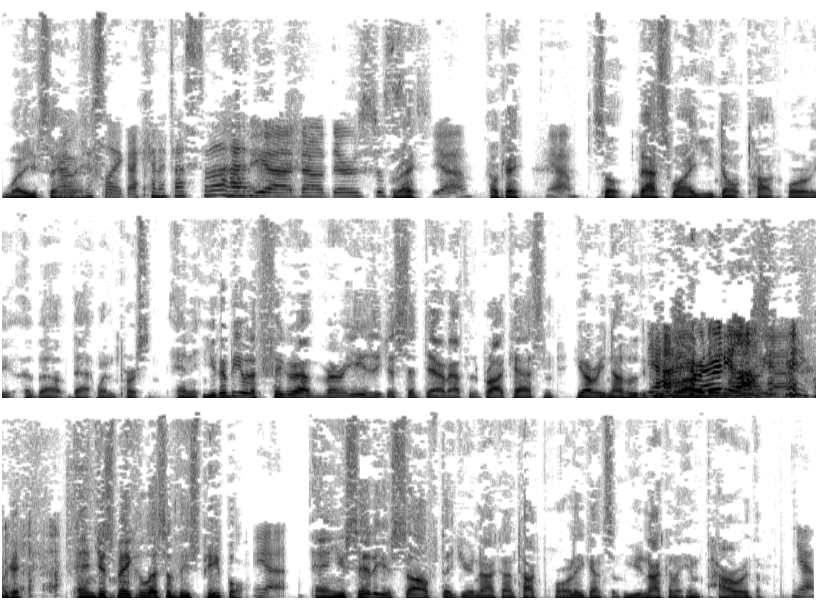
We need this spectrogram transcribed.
What are you saying? I was there? just like, I can attest to that. Yeah, no, there's just Right? Yeah, Okay. yeah, So that's why you don't talk poorly about that one person. And you're going to be able to figure out very easy. Just sit down after the broadcast and you already know who the Yeah, people I are. already know, yeah. Okay. And just make a list of these people. yeah, And you say to yourself that you're not going to talk poorly against them. You're not going to empower them. yeah,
